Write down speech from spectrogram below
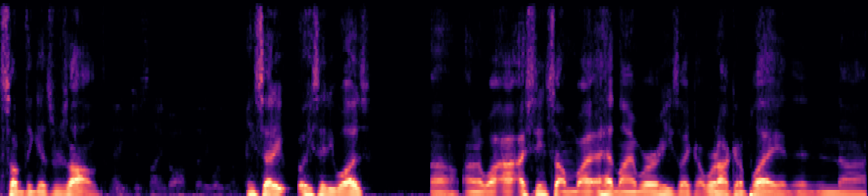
something gets resolved. Yeah, he just signed off that he wasn't going to He said he, he said he was. Oh, I don't know. why. I, I seen something a headline where he's like, "We're not going to play," and, and, and uh,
